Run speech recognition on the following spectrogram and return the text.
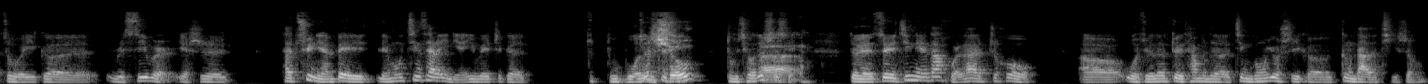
作为一个 receiver，也是他去年被联盟禁赛了一年，因为这个赌赌博的事情、赌球的事情。对，所以今年他回来之后，呃，我觉得对他们的进攻又是一个更大的提升。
